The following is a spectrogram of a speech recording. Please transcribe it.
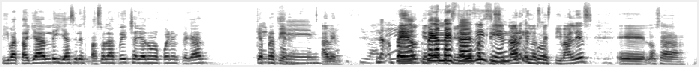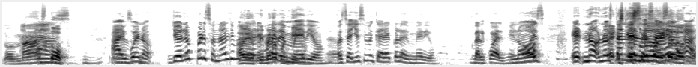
y batallarle y ya se les pasó la fecha, ya no lo pueden entregar. ¿Qué Pero prefieren? A ver. No, Pero, pero- la me de estás diciendo que en los festivales, eh, o sea, los más Ah, top. Ay, bueno, yo en lo personal yo me A ver, quedaría con la de medio. O sea, yo sí me quedaría con la de medio. Tal cual. No es, eh, no, no es Es tan que es es necesario. el otro. ah,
